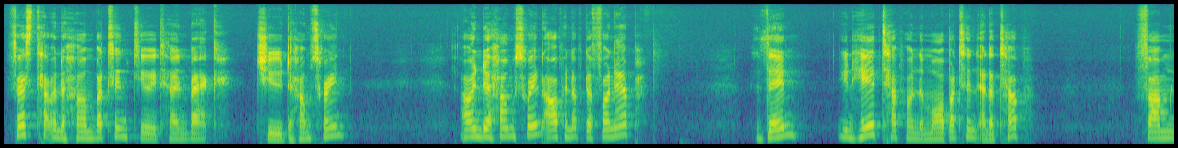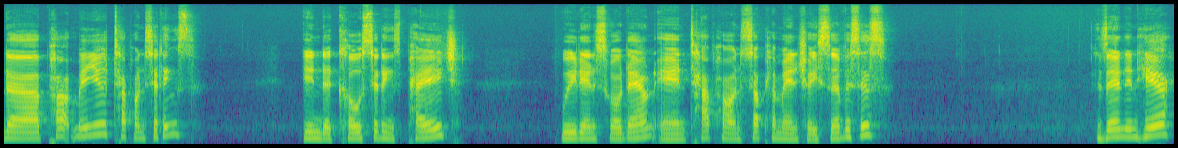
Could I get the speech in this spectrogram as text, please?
First tap on the home button to return back to the home screen. On the home screen, open up the phone app. Then in here, tap on the more button at the top. From the pop menu, tap on settings. In the code settings page, we then scroll down and tap on supplementary services. Then in here,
